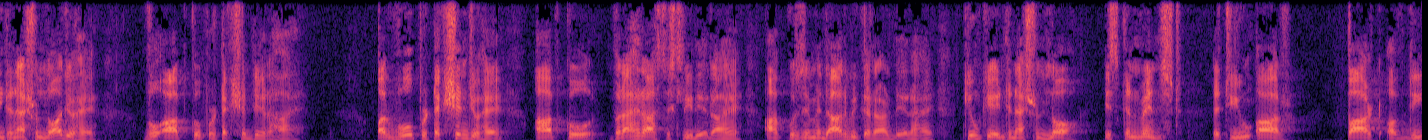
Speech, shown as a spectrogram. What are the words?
انٹرنیشنل لا جو ہے وہ آپ کو پروٹیکشن دے رہا ہے اور وہ پروٹیکشن جو ہے آپ کو براہ راست اس لیے دے رہا ہے آپ کو ذمہ دار بھی قرار دے رہا ہے کیونکہ international law is convinced that you are part of the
